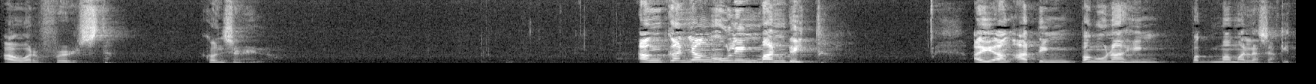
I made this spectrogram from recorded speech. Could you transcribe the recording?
Our First Concern. Ang kanyang huling mandate ay ang ating pangunahing pagmamalasakit.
